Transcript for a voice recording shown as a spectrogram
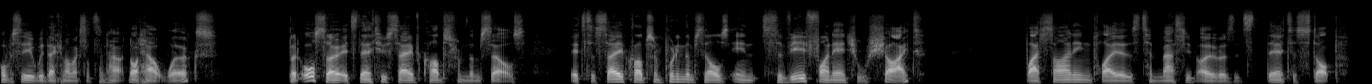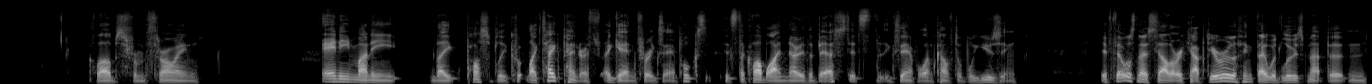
Obviously, with economics, that's not how, not how it works. But also, it's there to save clubs from themselves. It's to save clubs from putting themselves in severe financial shite by signing players to massive overs. It's there to stop clubs from throwing any money they possibly could. Like, take Penrith again, for example, because it's the club I know the best. It's the example I'm comfortable using. If there was no salary cap, do you really think they would lose Matt Burton?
